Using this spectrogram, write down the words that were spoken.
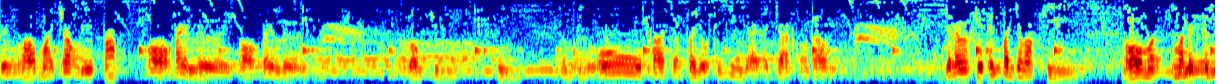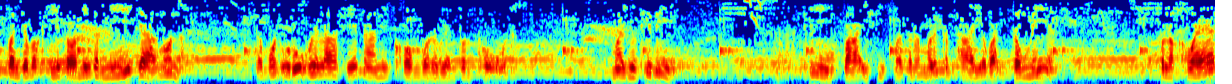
ดึงออกมาช่องนี้ปั๊บออกได้เลย ออกได้เลยพระองค์จึงจึงทำดีโอ้พระจากประโยชน์ที่ยิ่งใหญ่อาจารย์ของเราเนี่ยจะแล้วก็คิดถึงปัญจวัคคีย์โอ้มามานึกถึงปัญจวัคคีย์ตอนนี้กันนี้จากนู่นอะตำบลอุรุเวลาเสนานิคมบริเวณต้นโพนะมาอยู่ที่นี่ที่ป่าอิสิปตนมฤคทายวันตรงนี้พละแคว้น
